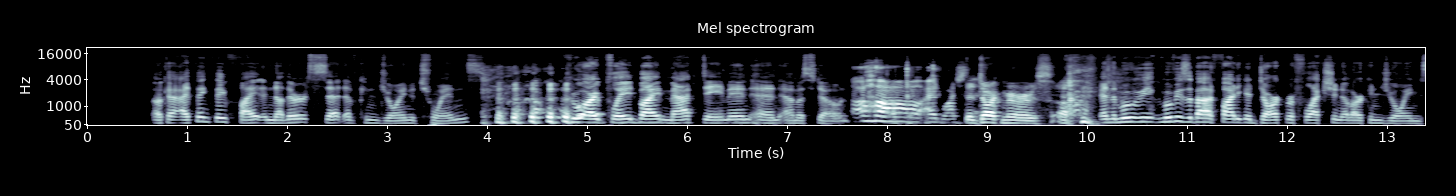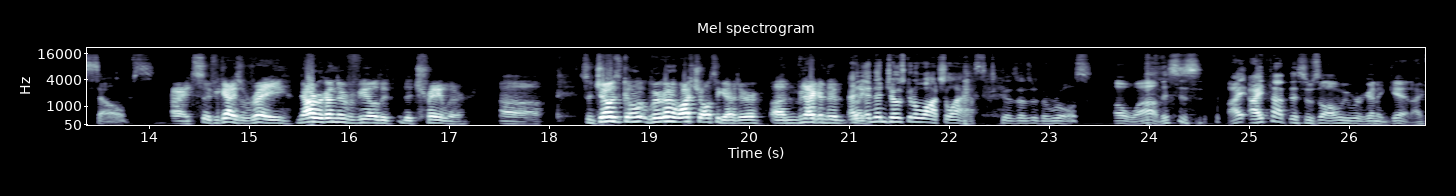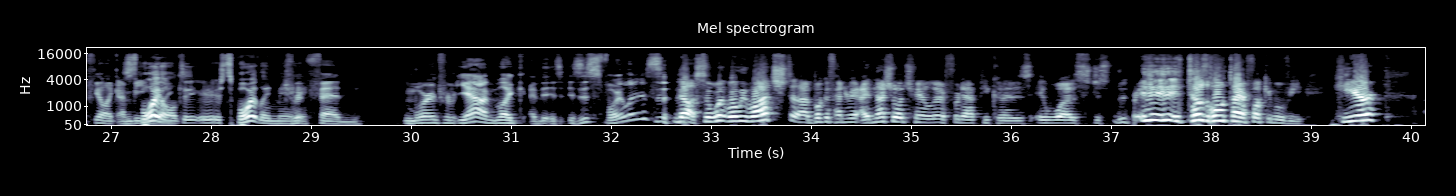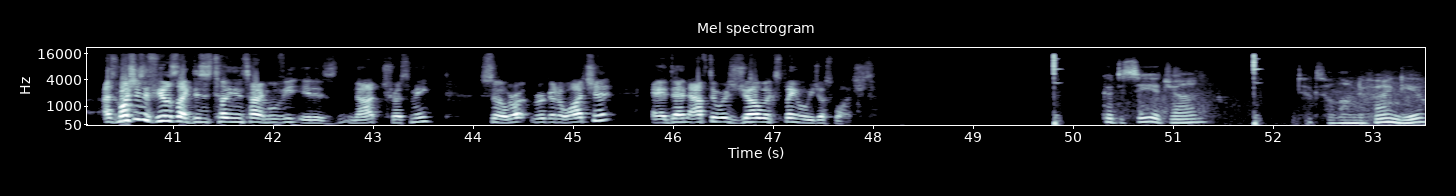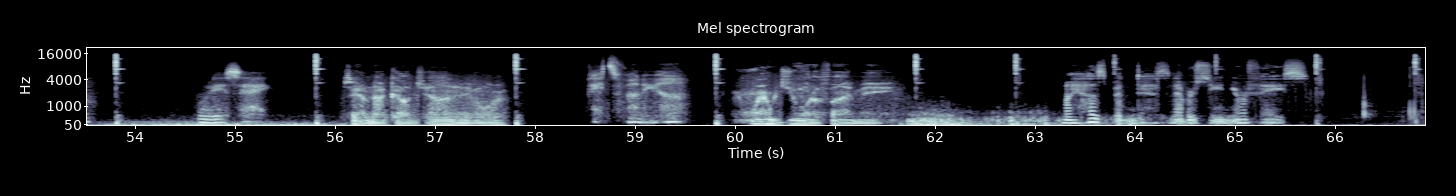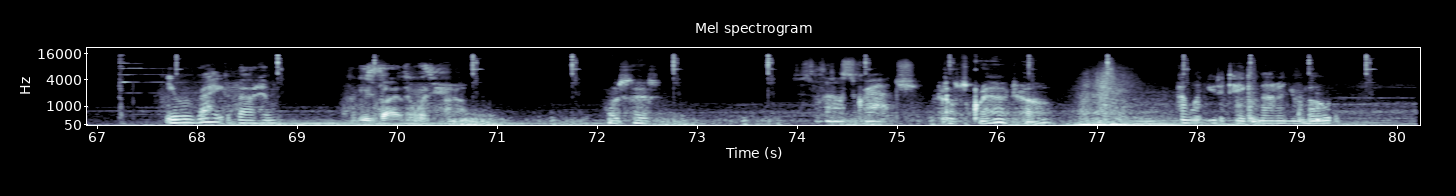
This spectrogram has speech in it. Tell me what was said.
Okay, I think they fight another set of conjoined twins who are played by Matt Damon and Emma Stone. Oh, I'd watch The that. Dark Mirrors. And the movie the movie's about fighting a dark reflection of our conjoined selves. all right, so if you guys are ready, now we're going to reveal the, the trailer. Uh, so Joe's going. We're going to watch it all together. Um, we're not going to. And, Like, and then Joe's gonna watch last because those are the rules. Oh wow, this is. I I thought this was all we were gonna get. I feel like I'm being Spoiled. like, You're spoiling me. drip fed more information. Yeah, I'm like, is, is this spoilers? no, so when, when we watched uh, Book of Henry, I did not show a trailer for that because it was just it, it, it tells the whole entire fucking movie. Here, as much as it feels like this is telling the entire movie, it is not. Trust me. So we're we're gonna watch it, and then afterwards, Joe will explain what we just watched. Good to see you, John. Took so long to find you. What do you say? Say I'm not called John anymore. Fate's funny, huh? Where would you want to find me? My husband has never seen your face. You were right about him. He's violent with you. What's this? Just a little scratch. Little scratch, huh? I want you to take him out on your boat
